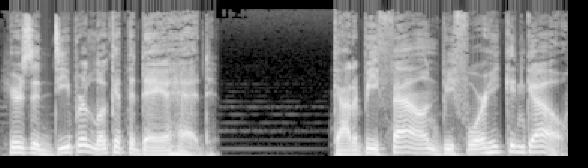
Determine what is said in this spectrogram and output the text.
here's a deeper look at the day ahead. Gota be found before he can go.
